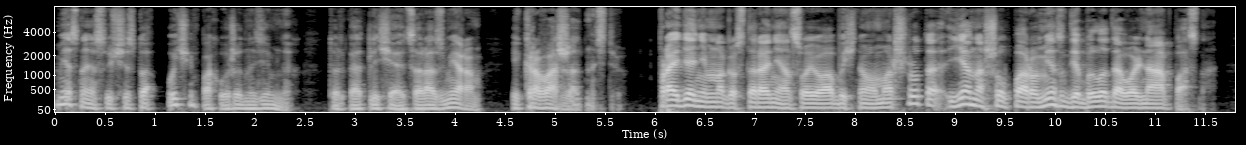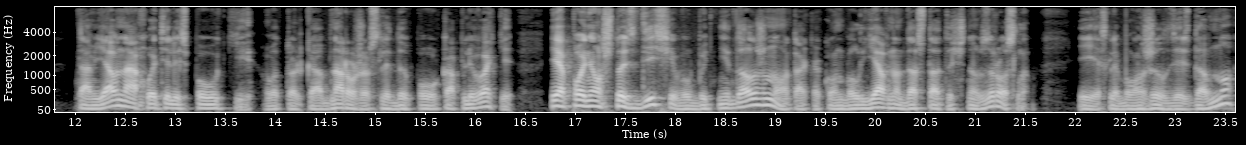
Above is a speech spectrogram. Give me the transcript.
местные существа очень похожи на земных, только отличаются размером и кровожадностью. Пройдя немного в стороне от своего обычного маршрута, я нашел пару мест, где было довольно опасно. Там явно охотились пауки. Вот только обнаружив следы паука-плеваки, я понял, что здесь его быть не должно, так как он был явно достаточно взрослым. И если бы он жил здесь давно,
